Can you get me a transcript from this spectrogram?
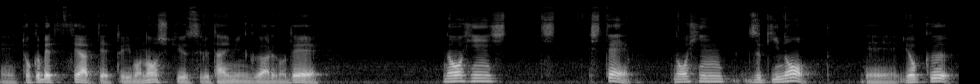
えー、特別手当というものを支給するタイミングがあるので納品して納品月のえー、翌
